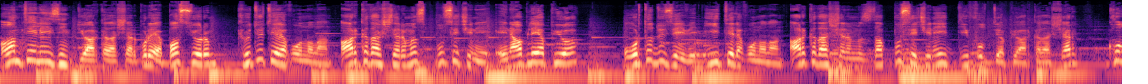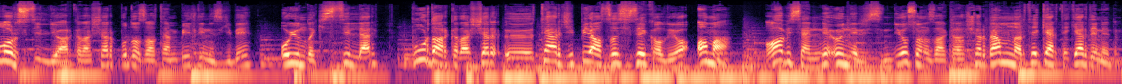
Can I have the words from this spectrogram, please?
Anti-aliasing diyor arkadaşlar buraya basıyorum. Kötü telefon olan arkadaşlarımız bu seçeneği enable yapıyor. Orta düzey ve iyi telefon olan arkadaşlarımız da bu seçeneği default yapıyor arkadaşlar. Color stil diyor arkadaşlar. Bu da zaten bildiğiniz gibi oyundaki stiller. Burada arkadaşlar e, tercih biraz da size kalıyor ama Abi sen ne önerirsin diyorsanız arkadaşlar ben bunları teker teker denedim.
